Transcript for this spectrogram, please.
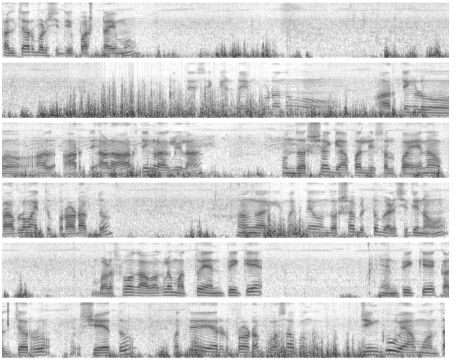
ಕಲ್ಚರ್ ಬಳಸಿದ್ವಿ ಫಸ್ಟ್ ಟೈಮು ಮತ್ತು ಸೆಕೆಂಡ್ ಟೈಮ್ ಕೂಡ ಆರು ತಿಂಗಳು, ಆರು ತಿ ಆರು ತಿಂಗಳಾಗಲಿಲ್ಲ ಒಂದು ವರ್ಷ ಗ್ಯಾಪಲ್ಲಿ ಸ್ವಲ್ಪ ಏನೋ ಪ್ರಾಬ್ಲಮ್ ಆಯಿತು ಪ್ರಾಡಕ್ಟು ಹಾಗಾಗಿ ಮತ್ತೆ ಒಂದು ವರ್ಷ ಬಿಟ್ಟು ಬೆಳೆಸಿದ್ವಿ ನಾವು. ಬಳಸುವಾಗ ಆವಾಗಲೇ ಮತ್ತು N P K N P K, culture ಶೇತು ಮತ್ತು ಎರಡು ಪ್ರಾಡಕ್ಟ್ ಹೊಸ ಬಂದವು ಜಿಂಕು, ವ್ಯಾಮು ಅಂತ.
